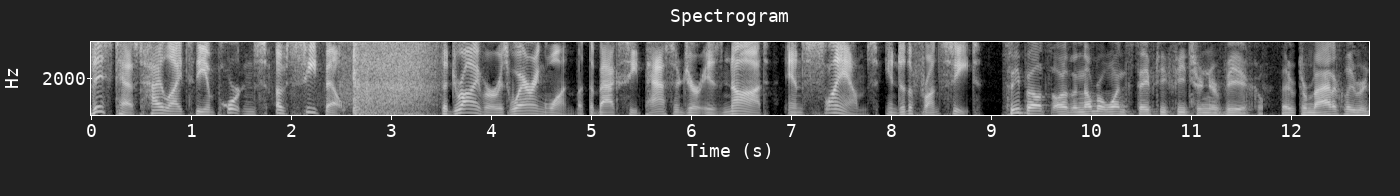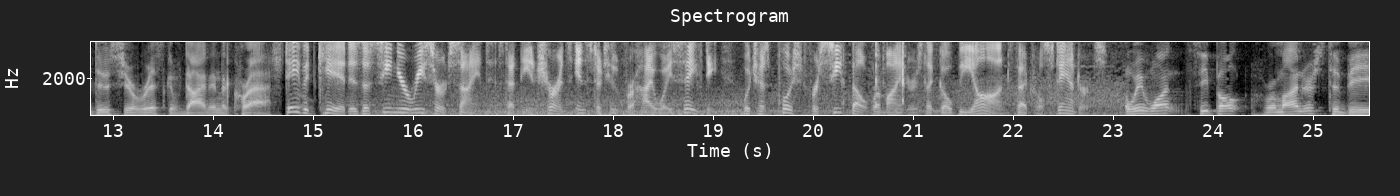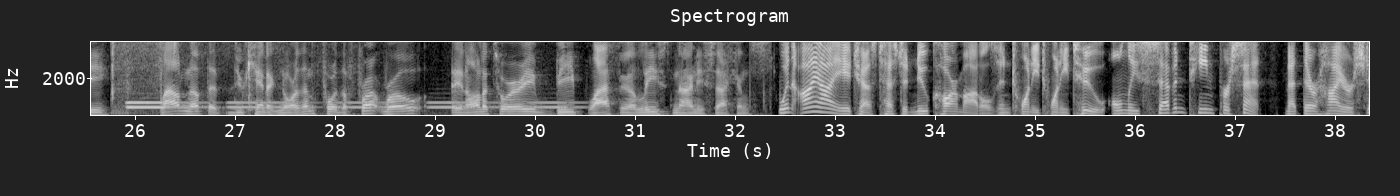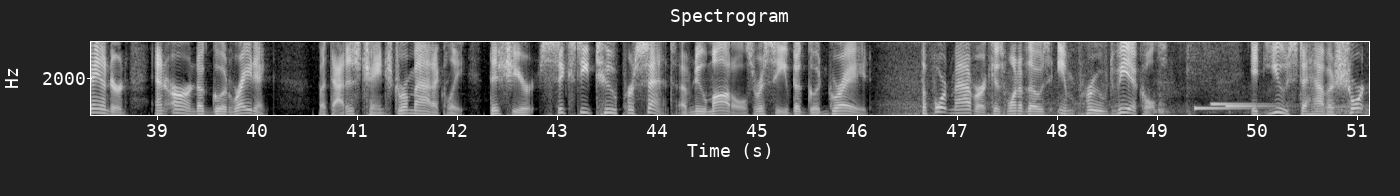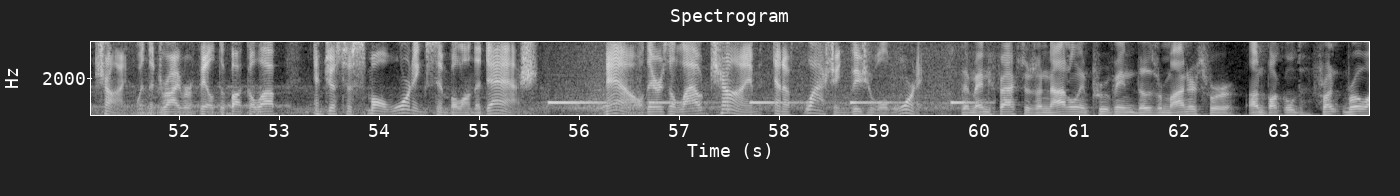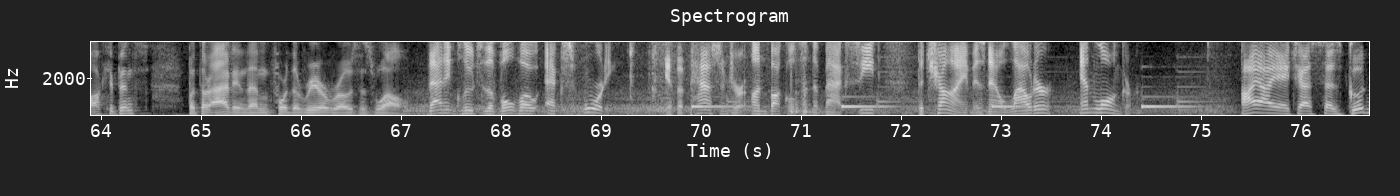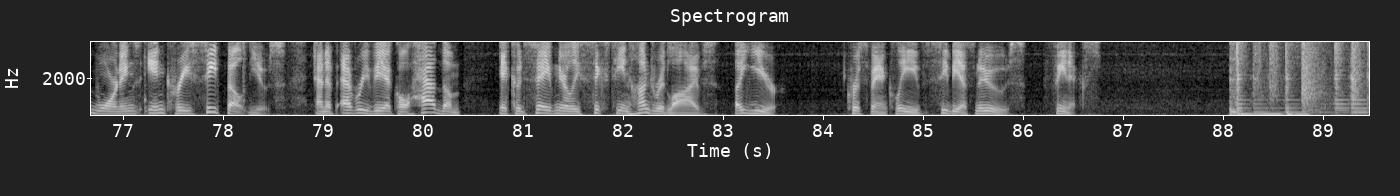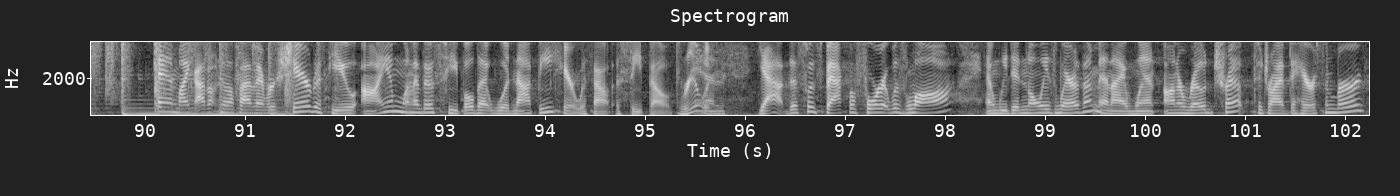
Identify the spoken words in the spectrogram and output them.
This test highlights the importance of seatbelts. The driver is wearing one, but the backseat passenger is not and slams into the front seat. Seatbelts are the number one safety feature in your vehicle. They dramatically reduce your risk of dying in a crash. David Kidd is a senior research scientist at the Insurance Institute for Highway Safety, which has pushed for seatbelt reminders that go beyond federal standards. We want seatbelt reminders to be loud enough that you can't ignore them. For the front row, an auditory beep lasting at least 90 seconds. When IIHS tested new car models in 2022, only 17% met their higher standard and earned a good rating. But that has changed dramatically. This year, 62% of new models received a good grade. The Ford Maverick is one of those improved vehicles. It used to have a short chime when the driver failed to buckle up and just a small warning symbol on the dash. Now there's a loud chime and a flashing visual warning. The manufacturers are not only improving those reminders for unbuckled front row occupants, but they're adding them for the rear rows as well. That includes the Volvo XC40. If a passenger unbuckles in the back seat, the chime is now louder and longer. IIHS says good warnings increase seatbelt use, and if every vehicle had them, it could save nearly 1,600 lives a year. Kris Van Cleave, CBS News, Phoenix. And Mike, I don't know if I've ever shared with you, I am one of those people that would not be here without a seatbelt. Really? And yeah, this was back before it was law, and we didn't always wear them. And I went on a road trip to drive to Harrisonburg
